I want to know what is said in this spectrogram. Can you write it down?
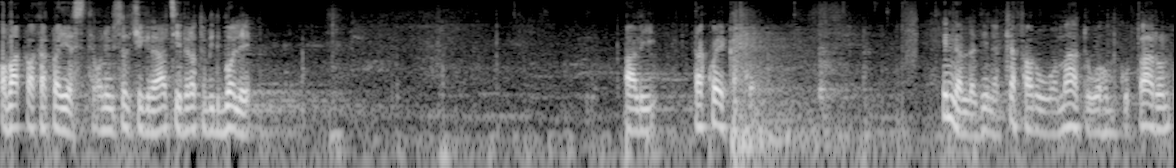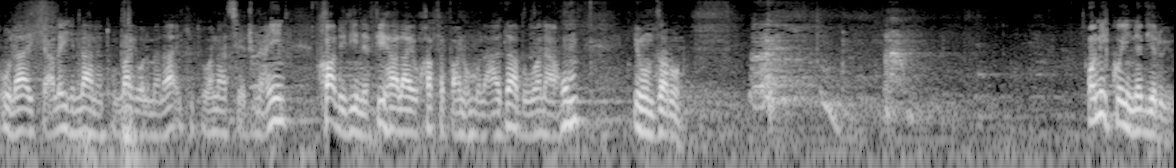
ovakva kakva jeste. Oni misle da će generacije vjerojatno biti bolje. Ali tako je kako. Inna alladhina kafaru wa matu wa hum kufarun ulaika alayhim lanatullahi wal malaikati wan nasi ajma'in khalidina fiha la yukhaffaf anhum al azab wa la hum yunzarun. Oni koji ne vjeruju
